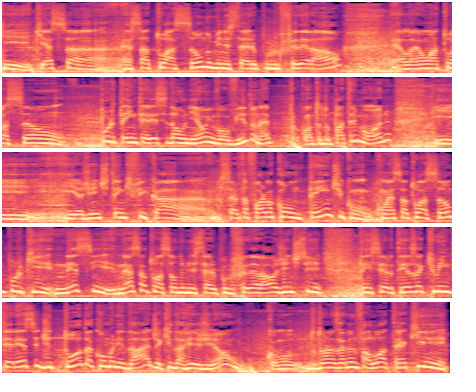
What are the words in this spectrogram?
que, que essa, essa atuação do Ministério Público Federal, ela é uma atuação por ter interesse da União envolvido, né? Por conta do patrimônio e, e a gente tem que ficar, de certa forma, contente com, com essa atuação porque nesse, nessa atuação do Ministério Público Federal a gente tem certeza que o interesse de toda a comunidade aqui da região, como o doutor Nazareno falou até que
